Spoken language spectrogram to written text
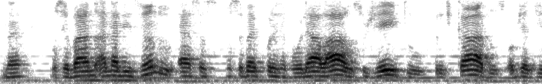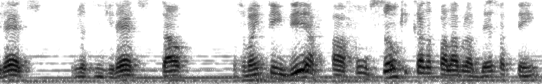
Né? Você vai analisando essas, você vai, por exemplo, olhar lá o sujeito, predicados, objetos diretos, objetos indiretos e tal. Você vai entender a, a função que cada palavra dessa tem,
